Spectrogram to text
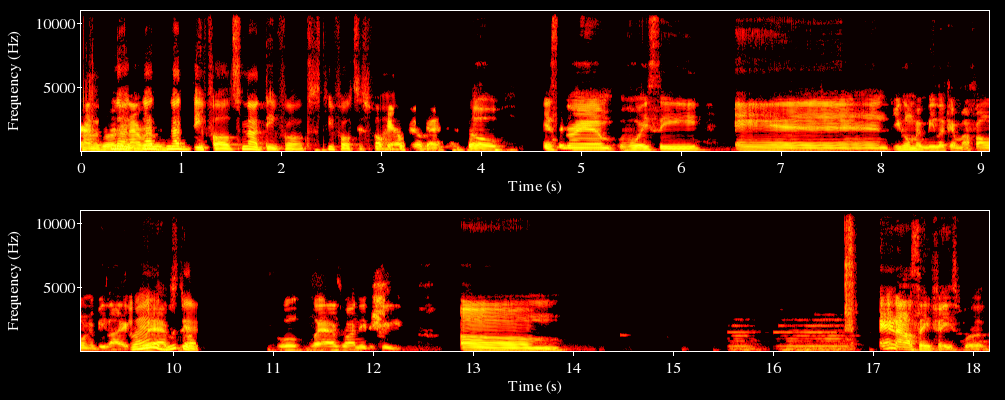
Kind of sort not, of not not, really. not defaults. Not defaults. Defaults is fine. Okay, okay, okay. So Instagram, Voicey, and you're gonna make me look at my phone and be like, Go what ahead, apps look do at it. What, what apps do I need to keep? Um, and I'll say Facebook.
